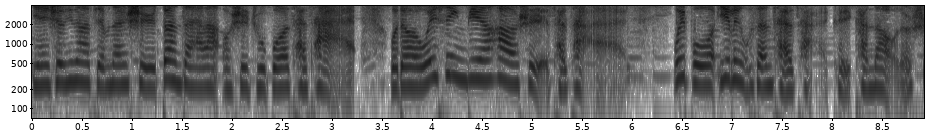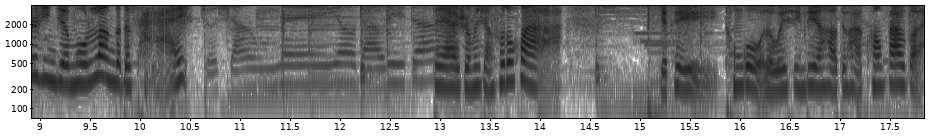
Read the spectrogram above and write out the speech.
欢迎收听到节目的是段子来了，我是主播彩彩，我的微信订阅号是彩彩。微博一零五三彩彩可以看到我的视频节目《浪哥的彩》。大家有什么想说的话，也可以通过我的微信订阅号对话框发过来。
